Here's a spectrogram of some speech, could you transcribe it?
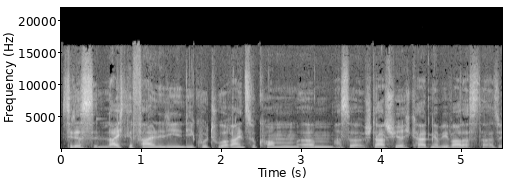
Ist dir das leicht gefallen, in die, in die Kultur reinzukommen? Ähm, hast du Startschwierigkeiten? Ja, wie war das da? Also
